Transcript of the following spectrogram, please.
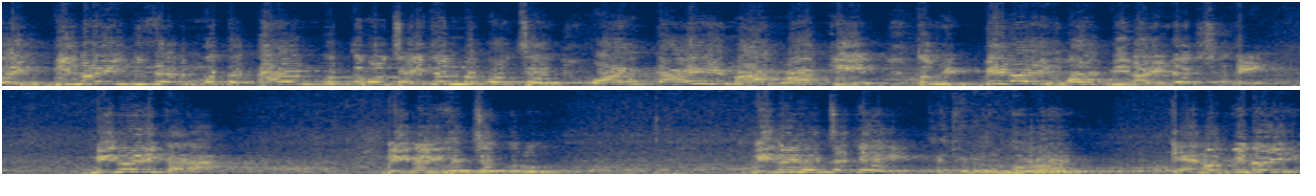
ওই বিনয়ী নিজের মধ্যে ধারণ করতে বলছে এই জন্য বলছে ওর কাইম আর রকিন তুমি বিনয়ী হও বিনয়ীদের সাথে। বিনয়ী কারা? বিনয়ী হচ্ছে গুরু। বিনয়ী হচ্ছে কে? গুরু। কেন বিনয়ী?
